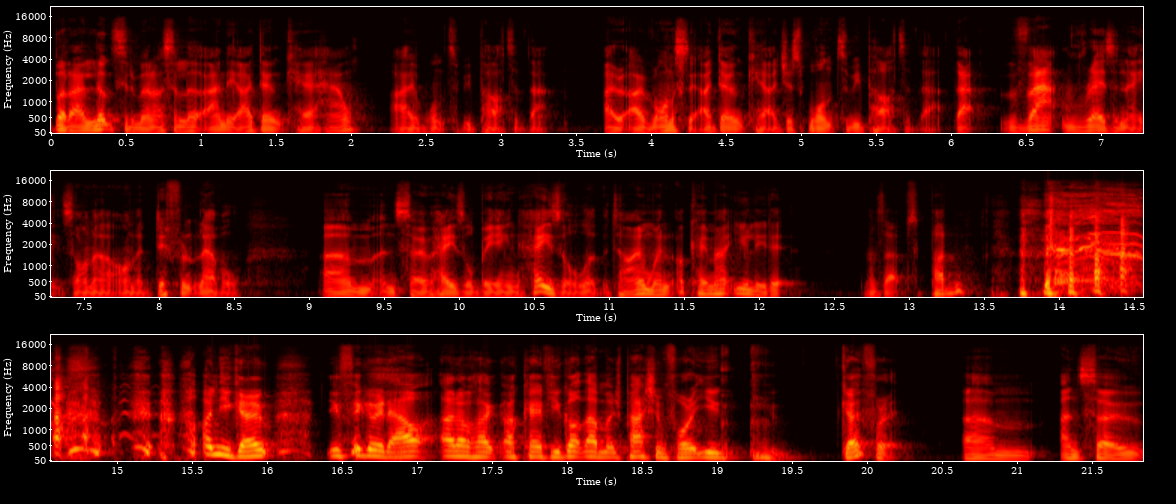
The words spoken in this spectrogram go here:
but I looked at him and I said, Look, Andy, I don't care how. I want to be part of that. I, I, honestly, I don't care. I just want to be part of that. That that resonates on a on a different level. Um, and so Hazel, being Hazel at the time, went, "Okay, Matt, you lead it." I was like, "Pardon?" on you go. You figure it out. And I was like, "Okay, if you got that much passion for it, you go for it." Um, and so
